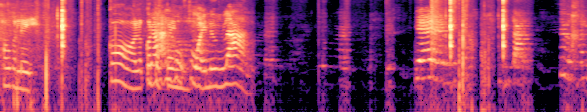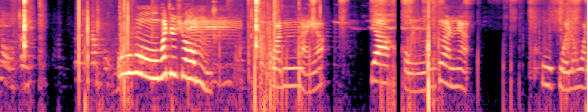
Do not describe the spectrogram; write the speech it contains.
เข้ากันเลย ก็แล้วก็จะเป็นถูกหวยหนึ่งล้านเย้ตังค์ซื้อขนมไปซื้อขนมโอ้โหพระเจ้าชม วันไหนอะย่าของเพื่อนเนี่ย ถูกหวยรางวัล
